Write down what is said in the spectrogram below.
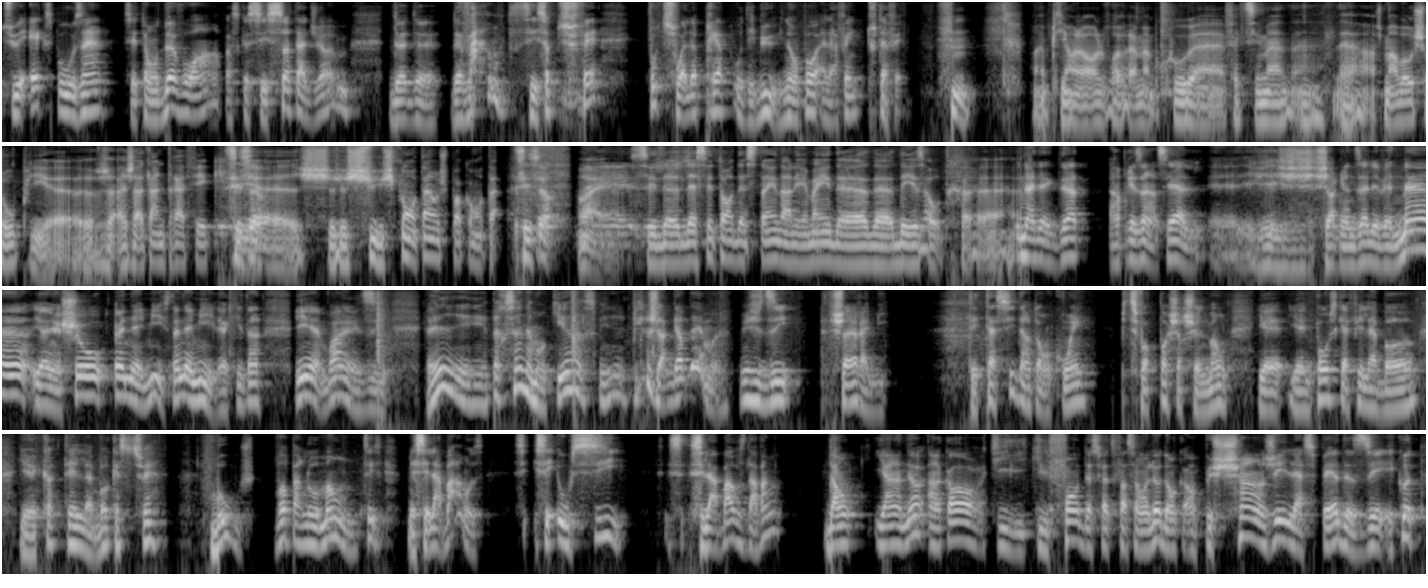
Tu es exposant, c'est ton devoir, parce que c'est ça ta job de, de, de vendre, c'est ça que tu fais. Il faut que tu sois là prête au début, et non pas à la fin, tout à fait. Ouais, puis on, on le voit vraiment beaucoup, euh, effectivement. Euh, je m'en vais au show, puis euh, j'a- j'attends le trafic. C'est ça. je je suis content ou je suis pas content. C'est ça. Ouais, Mais- c'est de laisser ton destin dans les mains de, de- des autres. Une anecdote en présentiel. J'organisais l'événement, il y a un show, un ami, c'est un ami là, qui est dans. Il vient me voir, il dit Il n'y a personne à mon kiosque. Puis puis là, je le regardais, moi. Mais je dis Cher ami, tu es assis dans ton coin, puis tu vas pas chercher le monde. Il y a, une pause café là-bas, il y a un cocktail là-bas, qu'est-ce que tu fais? Bouge, va parler au monde. Mais c'est la base. C'est- aussi. C'est la base de la vente. Donc, il y en a encore qui, qui le font de cette façon-là. Donc, on peut changer l'aspect de se dire, écoute,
